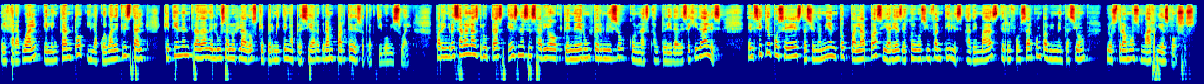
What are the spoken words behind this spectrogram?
el Jaragual, el Encanto y la Cueva de Cristal, que tiene entrada de luz a los lados que permiten apreciar gran parte de su atractivo visual. Para ingresar a las grutas es necesario obtener un permiso con las autoridades ejidales. El sitio posee estacionamiento, palapas y áreas de juegos infantiles, además de reforzar con pavimentación los tramos más riesgosos.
